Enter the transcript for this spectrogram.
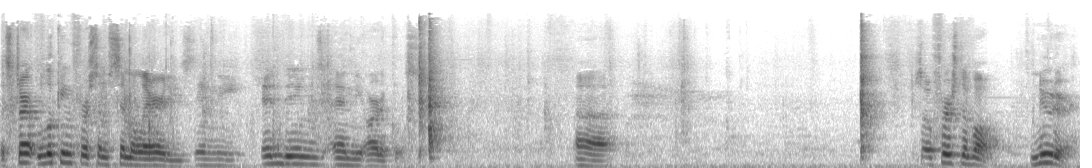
let's start looking for some similarities in the endings and the articles. Uh, so first of all, neuter,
